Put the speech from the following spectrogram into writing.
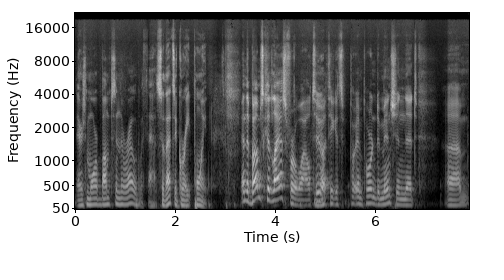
There's more bumps in the road with that. So that's a great point. And the bumps could last for a while too. I think it's important to mention that, um,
